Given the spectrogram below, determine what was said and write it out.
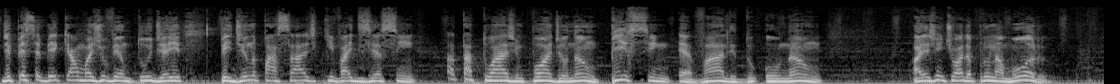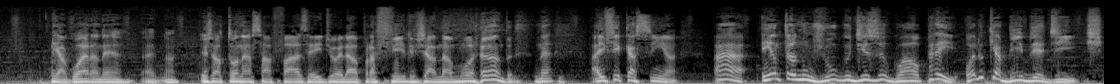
de perceber que há uma juventude aí pedindo passagem que vai dizer assim: a tatuagem pode ou não, piercing é válido ou não. Aí a gente olha para o namoro e agora, né? É, eu já tô nessa fase aí de olhar para filho já namorando, né? Aí fica assim, ó. Ah, entra num julgo desigual. Peraí, olha o que a Bíblia diz.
